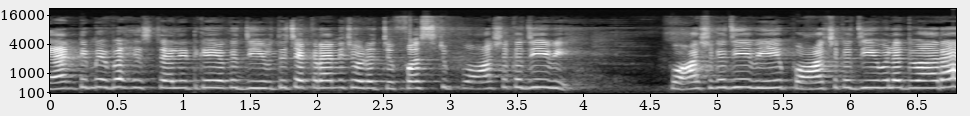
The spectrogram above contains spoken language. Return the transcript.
యాంటీమీబా హిస్టాలిటికా యొక్క జీవిత చక్రాన్ని చూడొచ్చు. ఫస్ట్ పోషక జీవి. పోషక జీవి పోషక జీవుల ద్వారా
